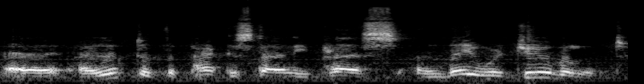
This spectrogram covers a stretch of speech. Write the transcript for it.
Uh, I looked at the Pakistani press and they were jubilant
